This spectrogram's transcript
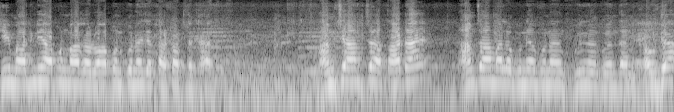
ही मागणी आपण मागालो आपण कोणाच्या ताटातलं खायला आमच्या आमचा ताट आहे. आमचा आम्हाला गुन्हा गुन्हा गुन्हा गोंदान खाऊ द्या.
